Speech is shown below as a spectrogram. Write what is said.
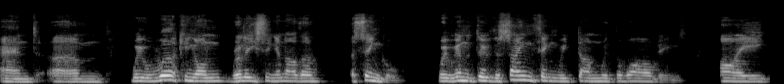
and um, we were working on releasing another a single. We were going to do the same thing we'd done with the Wildings, i.e.,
